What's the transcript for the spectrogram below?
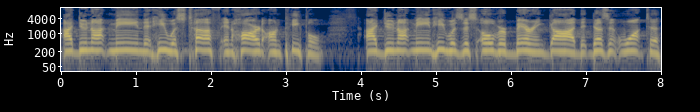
I do not mean that he was tough and hard on people. I do not mean he was this overbearing God that doesn't want to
